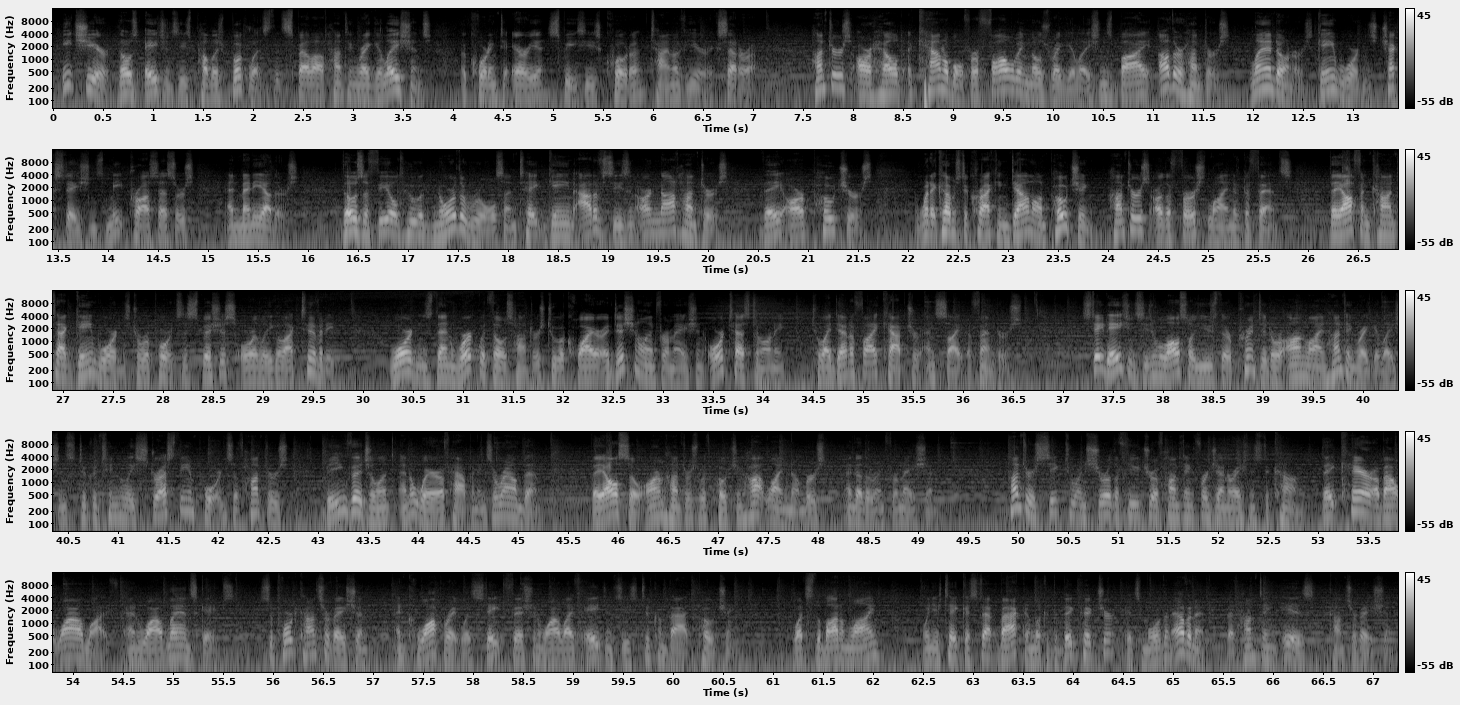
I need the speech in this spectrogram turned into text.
Each year, those agencies publish booklets that spell out hunting regulations according to area, species, quota, time of year, etc. Hunters are held accountable for following those regulations by other hunters, landowners, game wardens, check stations, meat processors, and many others. Those afield who ignore the rules and take game out of season are not hunters, they are poachers. When it comes to cracking down on poaching, hunters are the first line of defense. They often contact game wardens to report suspicious or illegal activity. Wardens then work with those hunters to acquire additional information or testimony to identify, capture, and cite offenders. State agencies will also use their printed or online hunting regulations to continually stress the importance of hunters being vigilant and aware of happenings around them. They also arm hunters with poaching hotline numbers and other information. Hunters seek to ensure the future of hunting for generations to come. They care about wildlife and wild landscapes, support conservation, and cooperate with state fish and wildlife agencies to combat poaching. What's the bottom line? When you take a step back and look at the big picture, it's more than evident that hunting is conservation.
